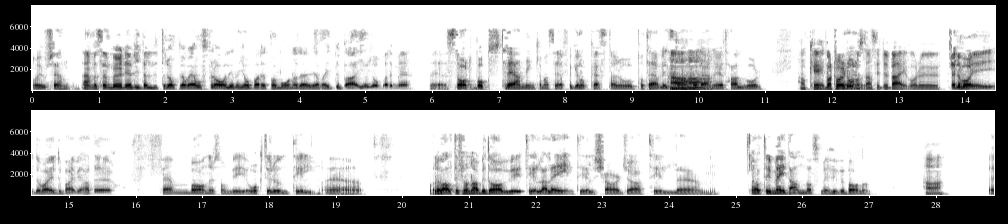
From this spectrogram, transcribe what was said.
vad har jag gjort sen? Nej men sen började jag rida lite lopp. Jag var i Australien och jobbade ett par månader. Jag var i Dubai och jobbade med med startboxträning kan man säga för galopphästar och på tävlingsdagar Aha. där nere ett halvår. Okej. Vart var du då Eh. någonstans? I Dubai? Var du? Ja, det var i, det var i Dubai. Vi hade fem banor som vi åkte runt till. Eh, och det var alltifrån Abu Dhabi till Alain till Sharjah till, eh, ja, till Meydan då, som är huvudbanan. Ja. Eh,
